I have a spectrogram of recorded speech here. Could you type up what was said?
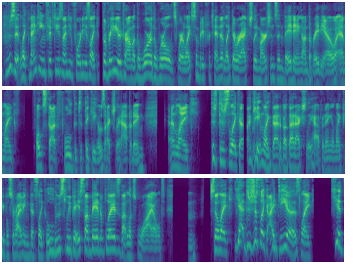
what was it like 1950s 1940s like the radio drama the war of the worlds where like somebody pretended like there were actually martians invading on the radio and like folks got fooled into thinking it was actually happening. And like, there's, there's like a, a, game like that about that actually happening and like people surviving that's like loosely based on Band of Blades. That looks wild. Um, so like, yeah, there's just like ideas like kids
